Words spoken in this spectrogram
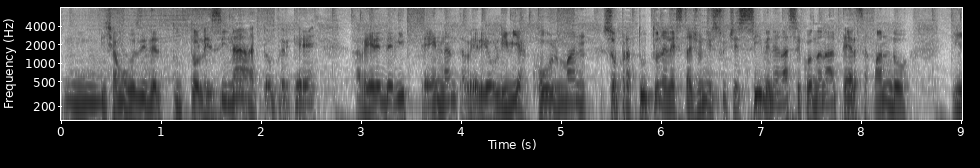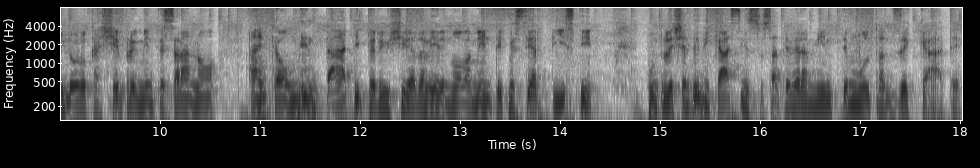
diciamo così del tutto lesinato perché avere David Tennant, avere Olivia Colman, soprattutto nelle stagioni successive, nella seconda e nella terza, quando i loro cachet probabilmente saranno anche aumentati per riuscire ad avere nuovamente questi artisti, appunto le scelte di casting sono state veramente molto azzeccate.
